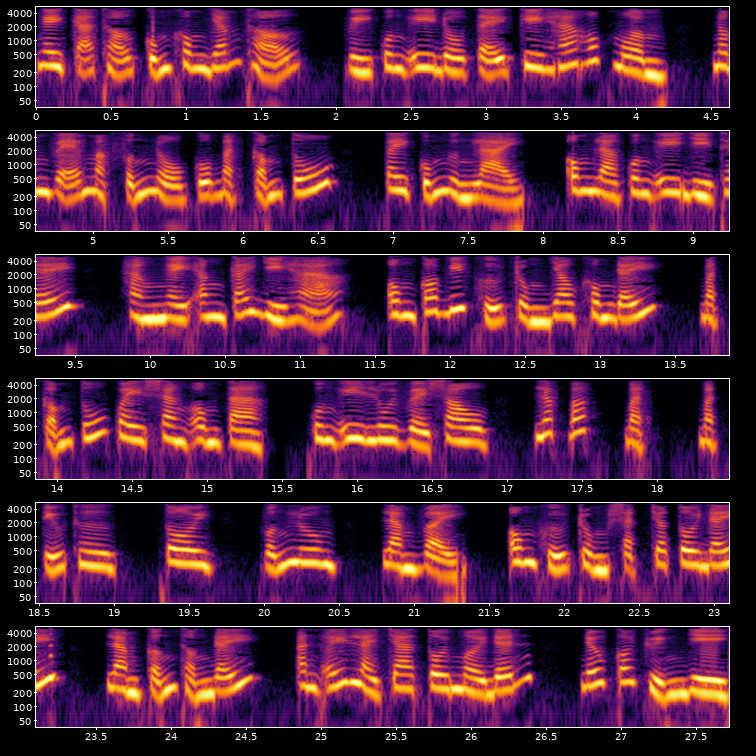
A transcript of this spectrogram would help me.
ngay cả thở cũng không dám thở, vị quân y đồ tể kia há hốc mồm, nâm vẻ mặt phẫn nộ của Bạch Cẩm Tú, tay cũng ngừng lại, ông là quân y gì thế, hàng ngày ăn cái gì hả, ông có biết khử trùng dao không đấy, Bạch Cẩm Tú quay sang ông ta, quân y lui về sau, lắp bắp, Bạch, Bạch tiểu thư, tôi, vẫn luôn, làm vậy, ông khử trùng sạch cho tôi đấy, làm cẩn thận đấy, anh ấy là cha tôi mời đến, nếu có chuyện gì,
